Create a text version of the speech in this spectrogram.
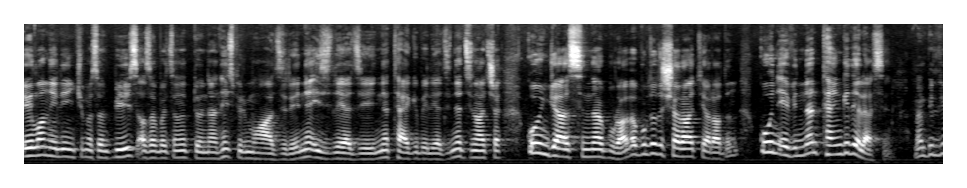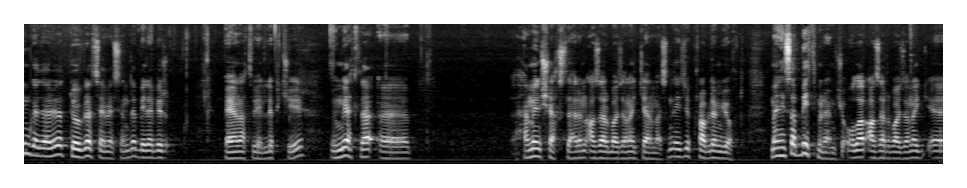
Elan eləyin ki, məsələn biz Azərbaycana dönən heç bir mühaciri nə izləyəcəyik, nə təqib eləyəcəyik, nə cinayət qoyun gəlsinlər bura və burada da şərait yaradın. Qoyun evindən tənqid eləsin. Mən bildiyim qədərilə dövlət səviyyəsində belə bir bəyanat verilib ki, ümumiyyətlə ə, həmin şəxslərin Azərbaycana gəlməsində heç bir problem yoxdur. Mən hesab etmirəm ki, onlar Azərbaycana ə,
